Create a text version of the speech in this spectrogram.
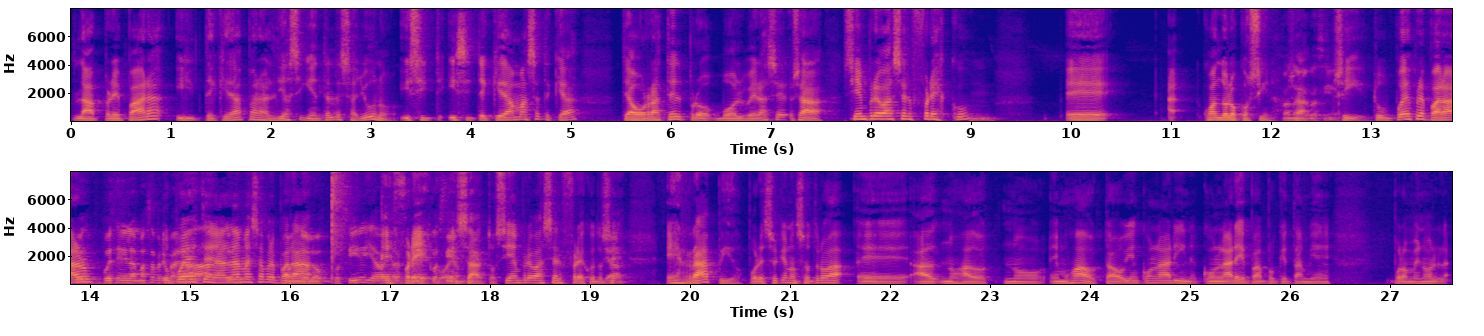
la prepara y te queda para el día siguiente el desayuno. Y si, y si te queda masa, te queda, te ahorraste el pro, volver a hacer, o sea, siempre va a ser fresco Mm. eh, cuando lo cocinas. Cuando O sea, lo cocinas. Sí, tú puedes preparar. Puedes- puedes tener la masa Tú preparada, puedes tener la masa preparada. cuando lo cocines ya va a es estar fresco, fresco exacto. Siempre va a ser fresco. Entonces, Ya. es rápido. Por eso es que nosotros ah, eh, nos, hemos adoptado bien con la harina, con la arepa, porque también, por lo menos, la-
